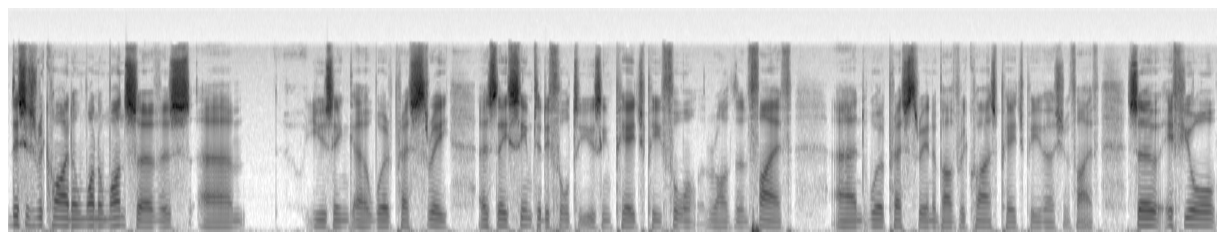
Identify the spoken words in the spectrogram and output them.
this is required on one-on-one -on -one servers um, using uh, WordPress 3 as they seem to default to using PHP 4 rather than 5 and WordPress 3 and above requires PHP version 5 so if your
